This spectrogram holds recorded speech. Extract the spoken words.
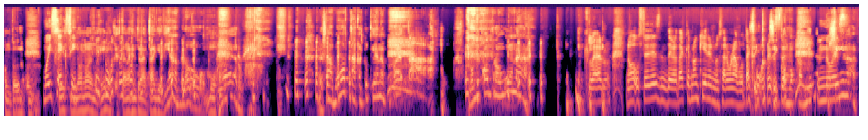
con todo. Muy sexy. no, no, imagino que está la gente en la calle. Diablo, mujer. Esa bota que tú tienes puesta. ¿Dónde compro una? Claro. No, ustedes de verdad que no quieren usar una bota como sí, como camina no cocina.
